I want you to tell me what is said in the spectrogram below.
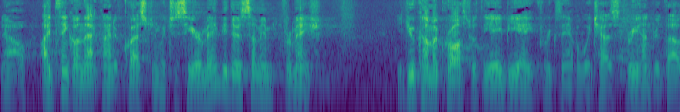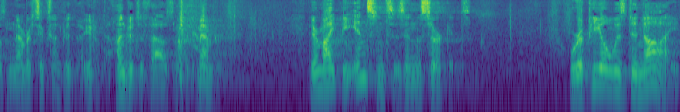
Now, I'd think on that kind of question, which is here, maybe there's some information. Did you come across with the ABA, for example, which has 300,000 members, 600, you know, hundreds of thousands of members? There might be instances in the circuits where appeal was denied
